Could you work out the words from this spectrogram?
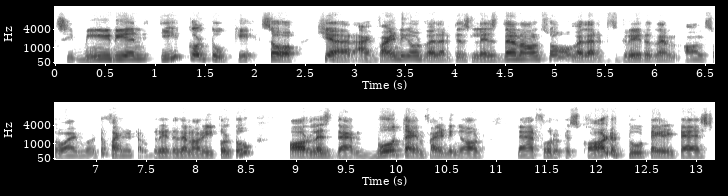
see median equal to k. So here I'm finding out whether it is less than also, whether it is greater than also, I'm going to find it out greater than or equal to or less than both I'm finding out. Therefore, it is called two-tailed test.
